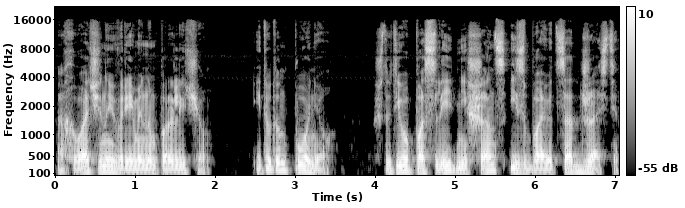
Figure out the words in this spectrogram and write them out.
охваченный временным параличом. И тут он понял, что это его последний шанс избавиться от Джастин.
